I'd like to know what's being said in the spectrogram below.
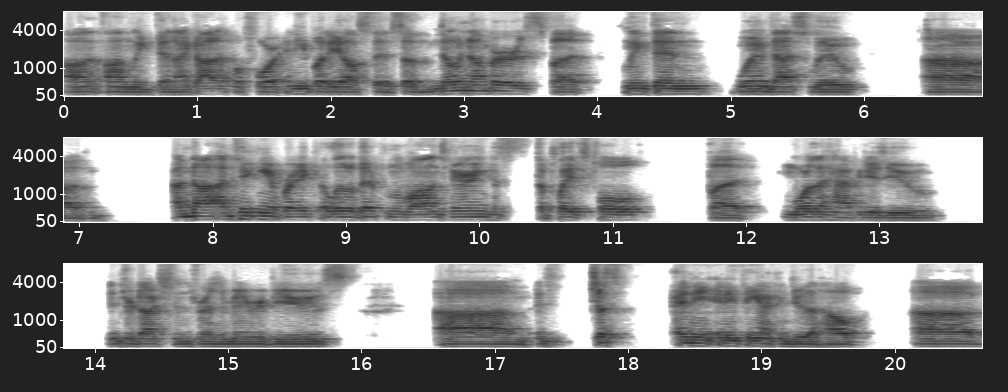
on LinkedIn. I got it before anybody else did. So no numbers, but LinkedIn, William Dash. Um, I'm not. I'm taking a break a little bit from the volunteering because the plate's full, but more than happy to do introductions, resume reviews, um, and just any anything I can do to help. Uh,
